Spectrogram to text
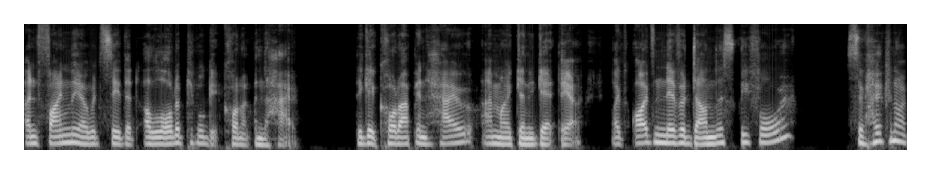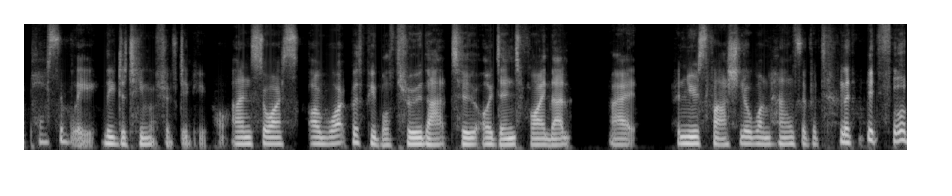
And finally, I would say that a lot of people get caught up in the how. They get caught up in how am I going to get there? Like, I've never done this before. So how can I possibly lead a team of 50 people? And so I, I work with people through that to identify that uh, a newsflash, no one has ever done it before.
